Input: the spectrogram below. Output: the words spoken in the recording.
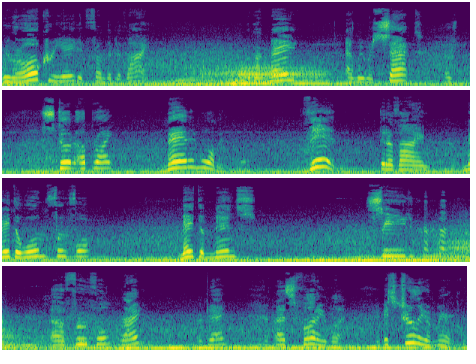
We were all created from the divine. We were made and we were sat, stood upright, man and woman. Then the divine made the womb fruitful, made the men's seed uh, fruitful, right? Okay? That's funny, but it's truly a miracle.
